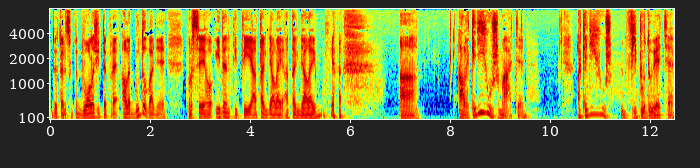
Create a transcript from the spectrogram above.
ktoré sú dôležité pre, ale budovanie proste jeho identity a tak ďalej a tak ďalej. a, ale keď ich už máte a keď ich už vybudujete,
